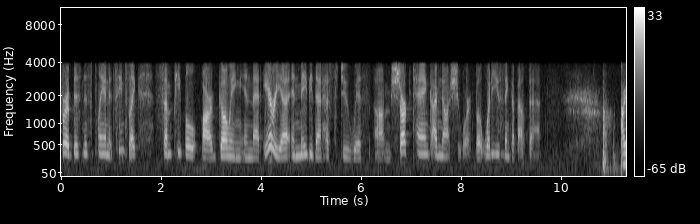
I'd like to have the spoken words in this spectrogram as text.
for a business plan? It seems like some people are going in that area, and maybe that has to do with um, Shark Tank. I'm not sure. But what do you think about that? I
